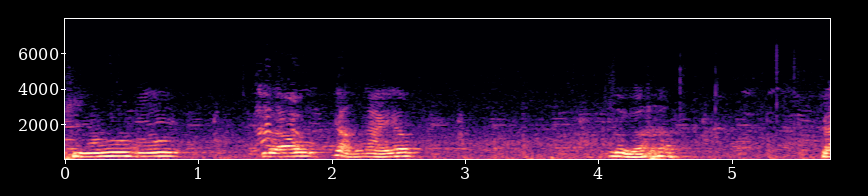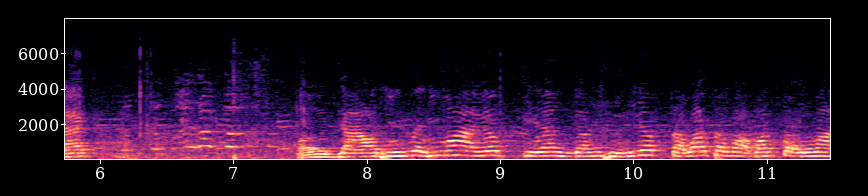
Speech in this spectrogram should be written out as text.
ผิวนี้แล้วอย่างไงครับ เหนือแจ็คเปิดยาวทิ้งไปที่ว่าครับเกียงยังถึงครับแต่ว่าจังหวะบอลตกมา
